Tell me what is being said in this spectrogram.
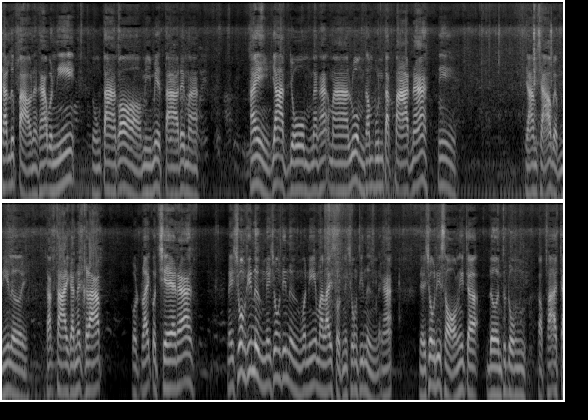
ชัดหรือเปล่านะคะวันนี้หลวงตาก็มีเมตตาได้มา ให้ญาติโยมนะคะมาร่วมทำบุญตักบาตรนะ นี่ ยามเช้าแบบนี้เลย ทักทายกันนะครับ กดไลค์กดแชร์นะ ในช่วงที่หนึ่งในช่วงที่หนึ่งวันนี้มาไลฟ์สดในช่วงที่หนึ่งนะฮะเดี๋ยวช่วงที่สองนี่จะเดินทุดงกับพระอาจ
